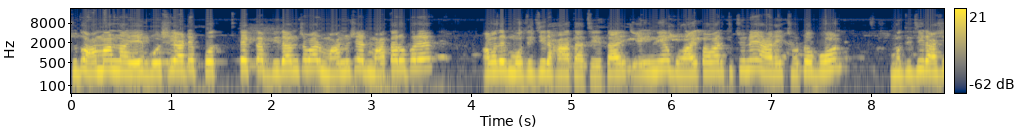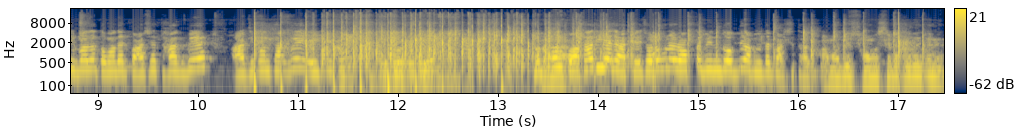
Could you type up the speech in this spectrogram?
শুধু আমার নয়, এই বসিরহাটে প্রত্যেকটা বিধানসভার মানুষের মাথার উপরে আমাদের মোদিজির হাত আছে। তাই এই নিয়ে ভয় পাওয়ার কিছু নেই, আর এই ছোট বোন মোদিজির আশীর্বাদে তোমাদের পাশে থাকবে, আজীবন থাকবে, এইটুকু এই ছোট বোন কথা দিয়ে যাচ্ছে ছোট বোনের রক্তবিন্দু অবধি আপনাদের পাশে থাকবে। আমাদের সমস্যাটা করে জানেন?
